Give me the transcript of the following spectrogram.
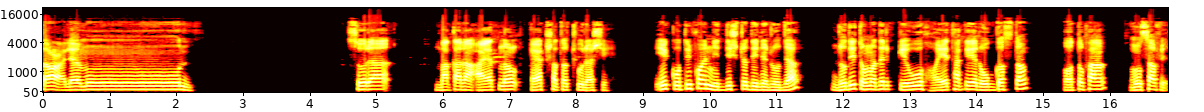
تعلمون সূরা বাকারা আয়াত নং একশত চুরাশি এই কতিপয় নির্দিষ্ট দিনের রোজা যদি তোমাদের কেউ হয়ে থাকে রোগগ্রস্ত অথবা মুসাফির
